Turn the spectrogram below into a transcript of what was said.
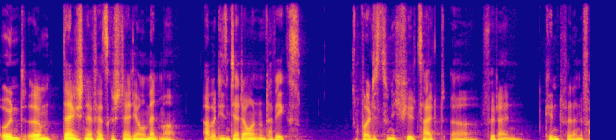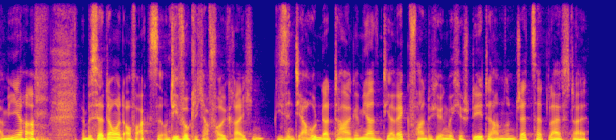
Und ähm, dann habe ich schnell festgestellt, ja, Moment mal, aber die sind ja dauernd unterwegs. Wolltest du nicht viel Zeit äh, für dein Kind, für deine Familie haben, dann bist du ja dauernd auf Achse. Und die wirklich Erfolgreichen, die sind ja 100 Tage im Jahr, sind ja weg, fahren durch irgendwelche Städte, haben so einen Jet-Set-Lifestyle.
